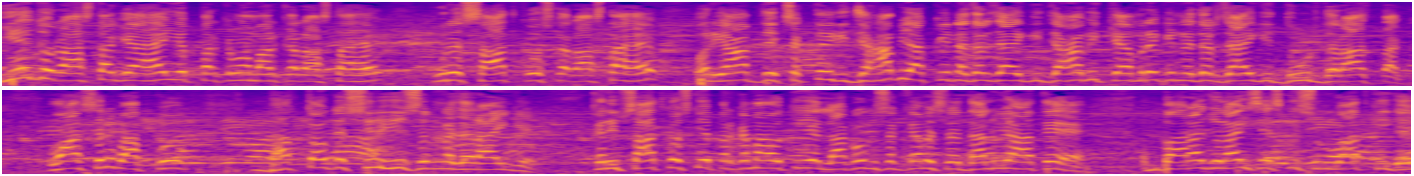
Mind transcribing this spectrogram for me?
ये जो रास्ता गया है, ये परिक्रमा मार्ग का रास्ता है। पूरे सात कोष का रास्ता है और यहाँ आप देख सकते हैं कि जहाँ भी आपकी नज़र जाएगी, जहाँ भी कैमरे की नज़र जाएगी दूर दराज तक, वहाँ सिर्फ़ आपको भक्तों के सिर ही सिर नज़र आएँगे। करीब सात कोष की परिक्रमा होती है, लाखों की संख्या में श्रद्धालु यहाँ आते हैं। 12 जुलाई से इसकी शुरुआत की गई।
